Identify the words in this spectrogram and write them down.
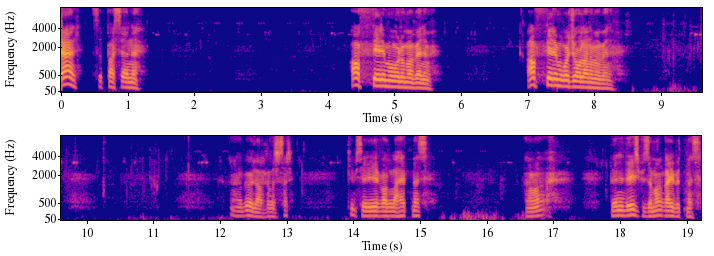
Gel sıpa seni. Aferin oğluma benim. Aferin koca oğlanıma benim. Ha, böyle arkadaşlar. Kimseye eyvallah etmez. Ama beni de hiçbir zaman kaybetmez.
